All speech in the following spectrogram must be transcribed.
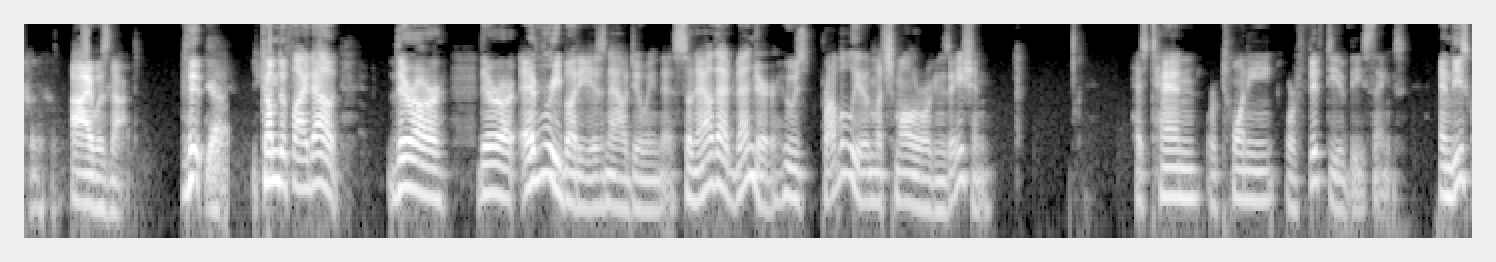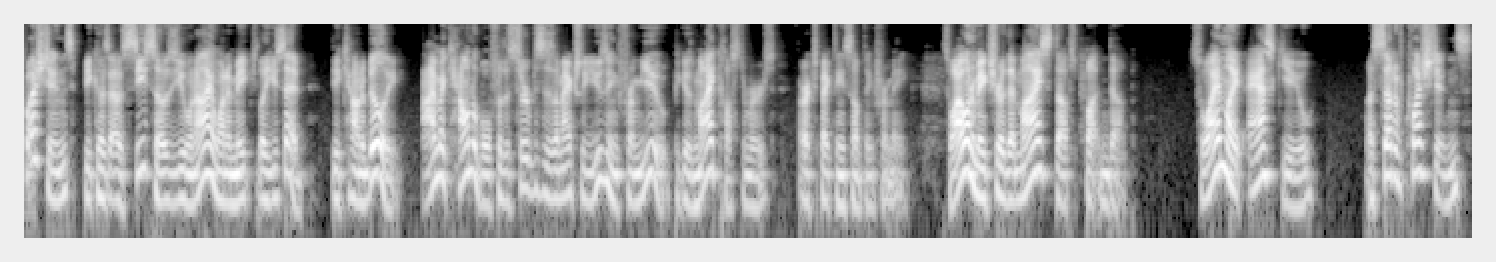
I was not. Yeah. Come to find out, there are there are everybody is now doing this. So now that vendor, who's probably a much smaller organization, has 10 or 20 or 50 of these things. And these questions, because as CISOs, you and I want to make, like you said, the accountability. I'm accountable for the services I'm actually using from you because my customers are expecting something from me. So I want to make sure that my stuff's buttoned up. So I might ask you a set of questions,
